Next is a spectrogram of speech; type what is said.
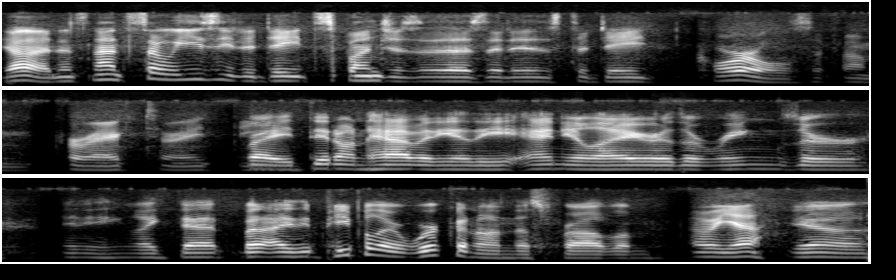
yeah, and it's not so easy to date sponges as it is to date corals, if I'm correct, right? The- Right, they don't have any of the annuli or the rings or anything like that. But I think people are working on this problem. Oh yeah. Yeah.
